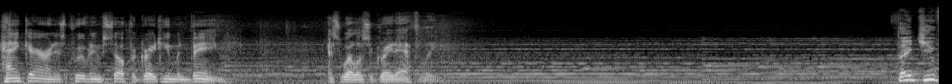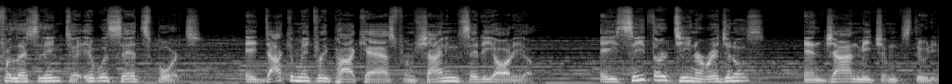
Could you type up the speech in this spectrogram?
Hank Aaron has proven himself a great human being as well as a great athlete. Thank you for listening to It Was Said Sports, a documentary podcast from Shining City Audio, a C13 Originals and Jon Meacham studio.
